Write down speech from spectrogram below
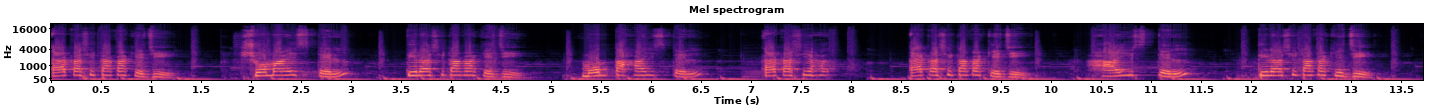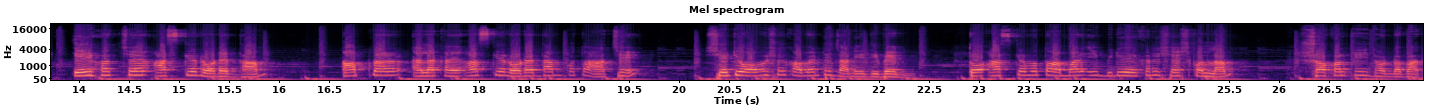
একাশি টাকা কেজি। সোমা স্টিল, তিরাশি টাকা কেজি। মন্তাহা স্টিল, একাশি একাশি টাকা কেজি। হাই স্টিল, তিরাশি টাকা কেজি। এই হচ্ছে আজকের রডের দাম। আপনার এলাকায় আজকে রডের দাম কত আছে, সেটি অবশ্যই কমেন্টে জানিয়ে দিবেন। তো আজকের মতো আমার এই ভিডিও এখানে শেষ করলাম। সকলকেই ধন্যবাদ।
